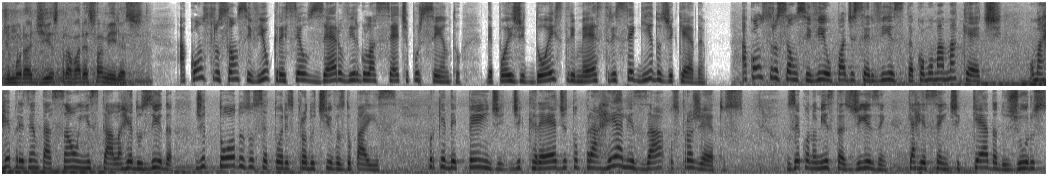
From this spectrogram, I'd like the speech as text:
de moradias para várias famílias. A construção civil cresceu 0,7%, depois de dois trimestres seguidos de queda. A construção civil pode ser vista como uma maquete, uma representação em escala reduzida de todos os setores produtivos do país, porque depende de crédito para realizar os projetos. Os economistas dizem que a recente queda dos juros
